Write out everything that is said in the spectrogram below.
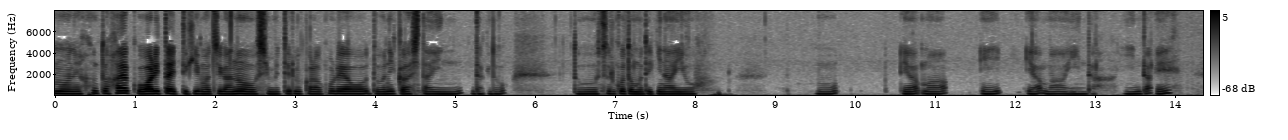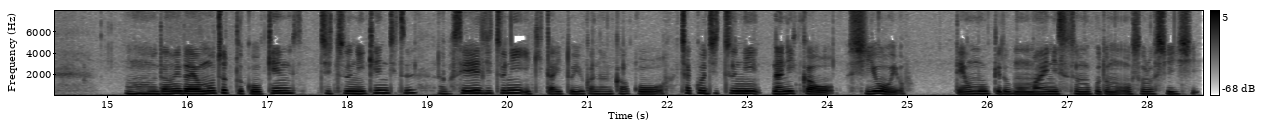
もうねほんと早く終わりたいって気持ちが脳を占めてるからこれをどうにかしたいんだけどどうすることもできないよ。もういやまあいいいやまあいいんだ。いいんだ？え？もうダメだよ。もうちょっとこう堅実に堅実？なんか誠実に生きたいというかなんかこう着実に何かをしようよって思うけどもう前に進むことも恐ろしいし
